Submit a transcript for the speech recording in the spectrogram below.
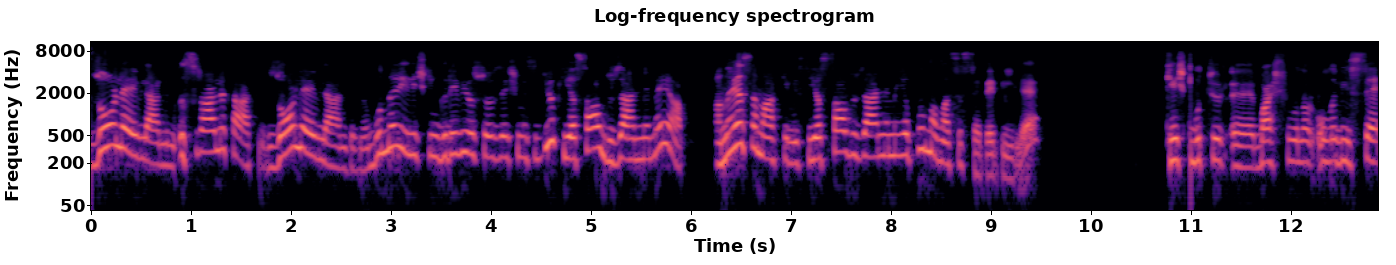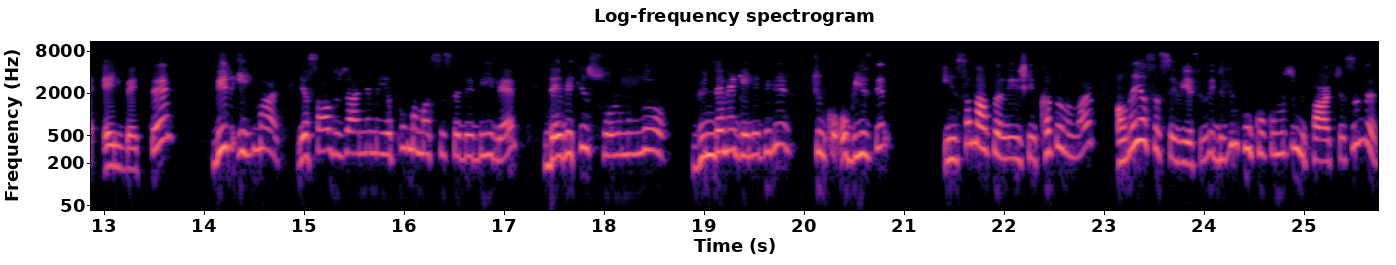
zorla evlendirme, ısrarlı takip, zorla evlendirme. Bunlara ilişkin Grevio Sözleşmesi diyor ki yasal düzenleme yap. Anayasa Mahkemesi yasal düzenleme yapılmaması sebebiyle Keşke bu tür e, başvurular olabilse elbette. Bir ihmal, yasal düzenleme yapılmaması sebebiyle devletin sorumluluğu gündeme gelebilir. Çünkü o bizim insan haklarına ilişkin kazanımlar anayasa seviyesinde bizim hukukumuzun bir parçasıdır.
